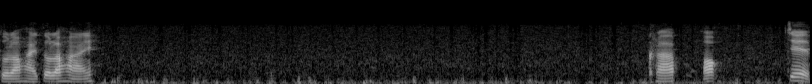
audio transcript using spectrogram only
ตัวเราหายตัวเราหาย ครับออกเจ็ด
